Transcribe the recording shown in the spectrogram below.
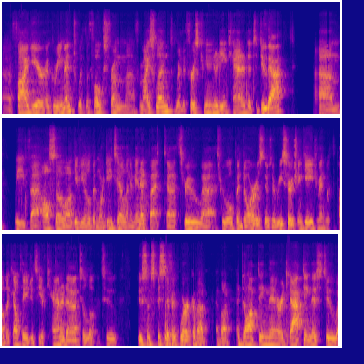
uh five-year agreement with the folks from, uh, from Iceland. We're the first community in Canada to do that. Um, we've uh, also, I'll give you a little bit more detail in a minute, but through, through Open Doors, there's a research engagement with the Public Health Agency of Canada to look to do some specific work about, about adopting or adapting this to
